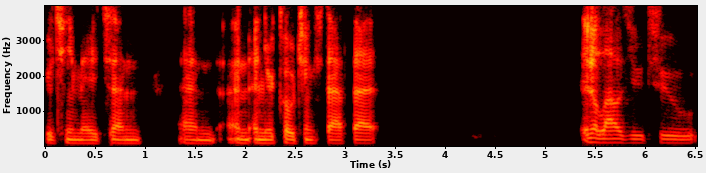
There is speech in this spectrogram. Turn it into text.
your teammates and and and, and your coaching staff, that it allows you to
